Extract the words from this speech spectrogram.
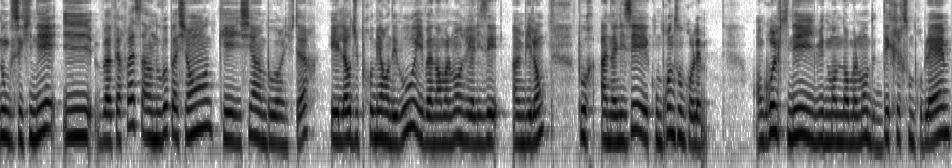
Donc ce kiné, il va faire face à un nouveau patient qui est ici un powerlifter et lors du premier rendez-vous, il va normalement réaliser un bilan pour analyser et comprendre son problème. En gros, le kiné, il lui demande normalement de décrire son problème,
